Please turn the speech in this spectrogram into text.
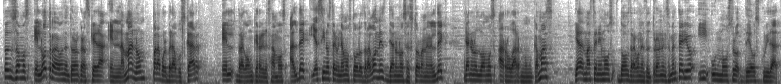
Entonces usamos el otro dragón del trueno que nos queda en la mano para volver a buscar el dragón que regresamos al deck. Y así nos terminamos todos los dragones, ya no nos estorban en el deck, ya no nos vamos a robar nunca más. Y además tenemos dos dragones del trueno en cementerio y un monstruo de oscuridad.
